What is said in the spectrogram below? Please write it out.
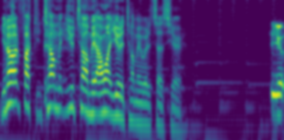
You know what? Fuck you. Tell me. You tell me. I want you to tell me what it says here. You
